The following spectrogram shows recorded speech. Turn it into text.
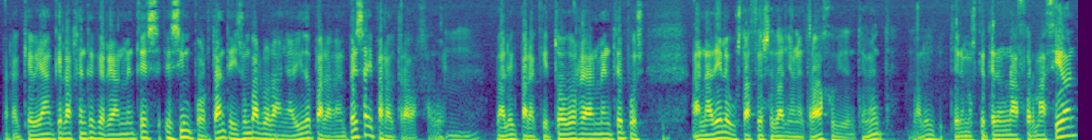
para que vean que la gente que realmente es, importante y es un valor añadido para la empresa y para el trabajador, ¿vale? Para que todos realmente, pues a nadie le gusta hacerse daño en el trabajo, evidentemente, ¿vale? Tenemos que tener una formación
